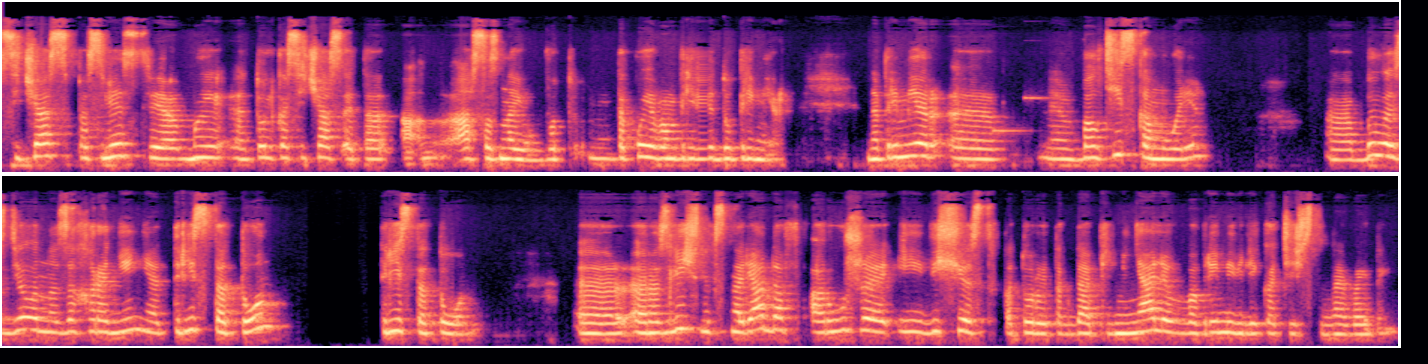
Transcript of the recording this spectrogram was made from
сейчас последствия мы только сейчас это а, осознаем. Вот такой я вам приведу пример. Например, в Балтийском море было сделано захоронение 300 тонн, 300 тонн Э, различных снарядов, оружия и веществ, которые тогда применяли во время Великой Отечественной войны.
